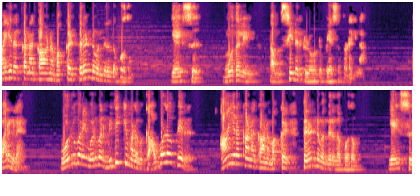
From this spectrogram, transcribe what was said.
ஆயிரக்கணக்கான மக்கள் திரண்டு வந்திருந்த போதும் இயேசு முதலில் தம் சீடர்களோடு பேச தொடங்கினார். பாருங்களேன் ஒருவரை ஒருவர் மிதிக்கும் அளவுக்கு அவ்வளவு பேர் ஆயிரக்கணக்கான மக்கள் திரண்டு வந்திருந்த போதும் இயேசு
